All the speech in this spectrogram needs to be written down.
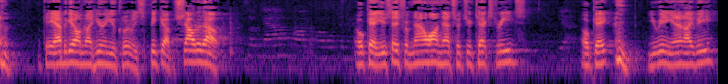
Okay, Abigail, I'm not hearing you clearly. Speak up. Shout it out. Okay, you say from now on that's what your text reads? Okay. you reading NIV?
